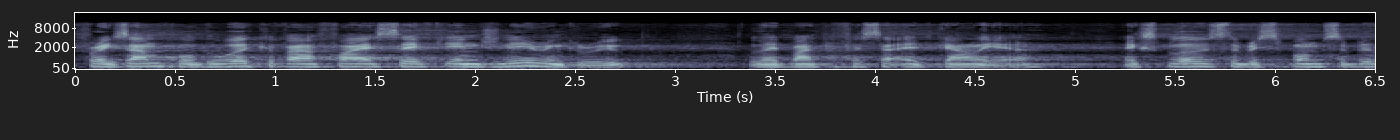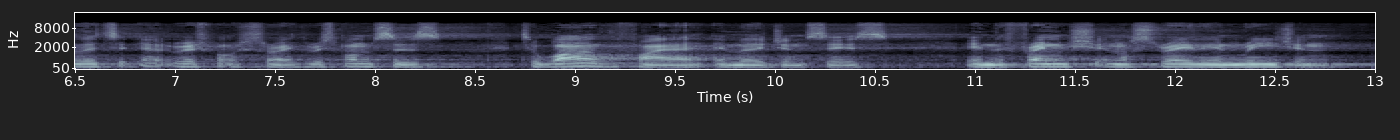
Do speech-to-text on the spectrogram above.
For example, the work of our Fire Safety Engineering Group, led by Professor Ed Galea, explores the, responsibility, uh, resp sorry, the responses to wildfire emergencies in the French and Australian region.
